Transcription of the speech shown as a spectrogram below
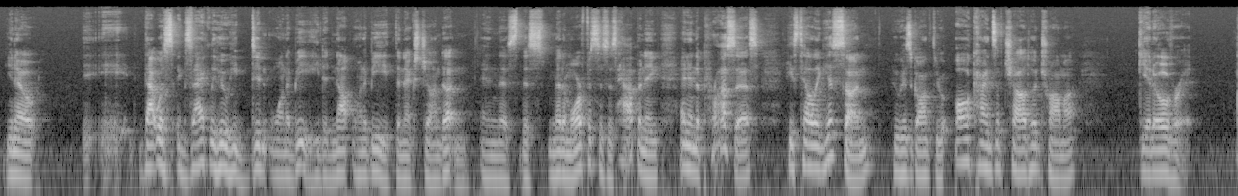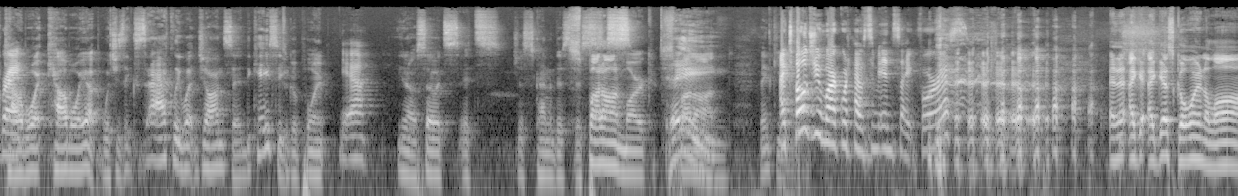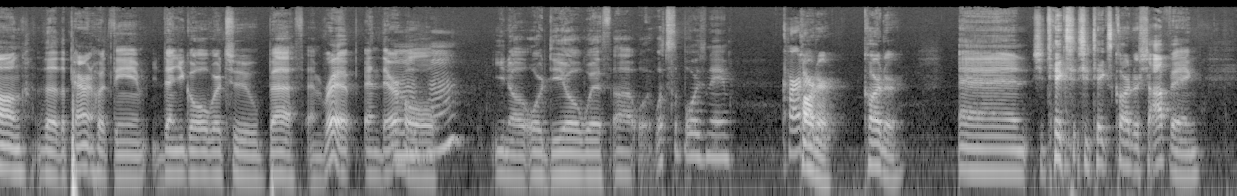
you know that was exactly who he didn't want to be he did not want to be the next john dutton and this this metamorphosis is happening and in the process he's telling his son who has gone through all kinds of childhood trauma get over it Right. cowboy cowboy up which is exactly what john said to casey It's a good point. Yeah. you know so it's it's just kind of this, this Spot on, Mark. Spot hey on. thank you I told you Mark would have some insight for us. And I, I guess going along the the parenthood theme, then you go over to Beth and Rip and their whole, you know, ordeal with uh, what's the boy's name? Carter. carter Carter, and she takes she takes Carter shopping,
